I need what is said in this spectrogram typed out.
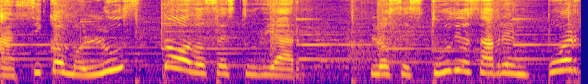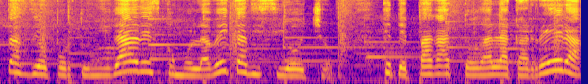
Así como Luz, todos a estudiar. Los estudios abren puertas de oportunidades como la beca 18, que te paga toda la carrera,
